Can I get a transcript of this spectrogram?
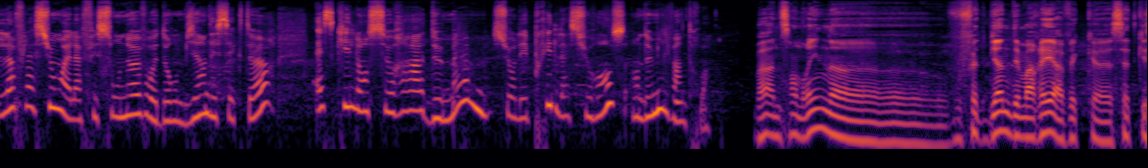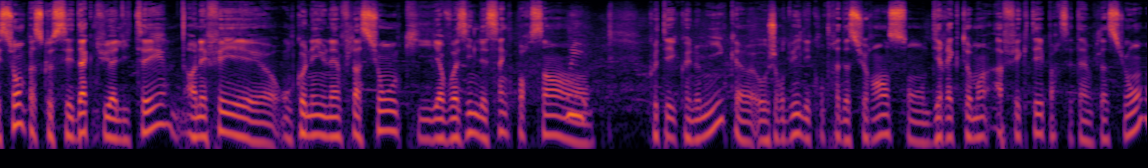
L'inflation, elle a fait son œuvre dans bien des secteurs. Est-ce qu'il en sera de même sur les prix de l'assurance en 2023 bah Anne-Sandrine, euh, vous faites bien de démarrer avec euh, cette question parce que c'est d'actualité. En effet, euh, on connaît une inflation qui avoisine les 5% côté économique. Aujourd'hui, les contrats d'assurance sont directement affectés par cette inflation.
